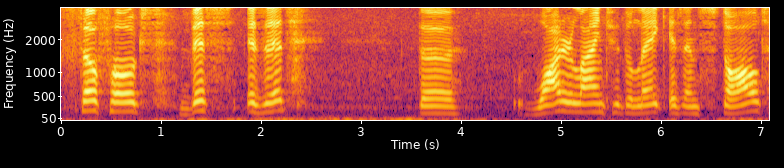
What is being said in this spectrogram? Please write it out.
So folks, this is it. The water line to the lake is installed.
